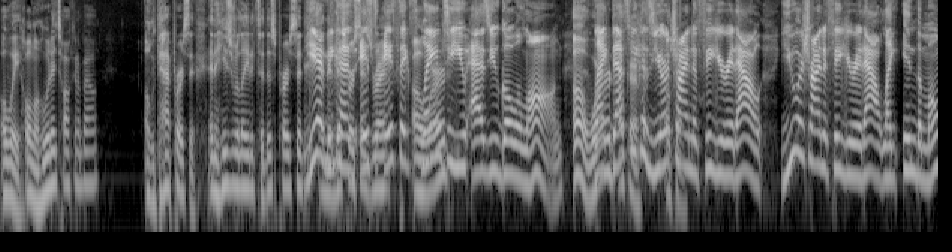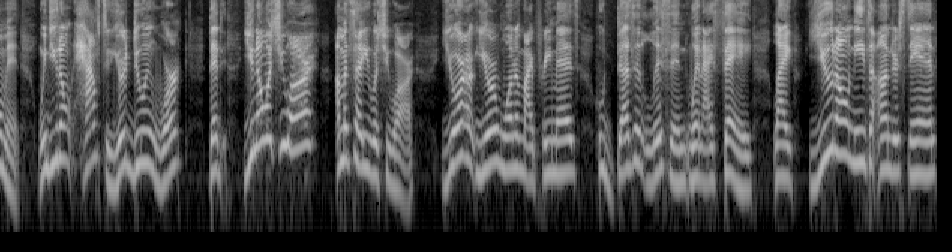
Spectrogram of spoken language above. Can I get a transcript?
Oh wait, hold on. Who are they talking about? Oh, that person, and he's related to this person. Yeah, because it's it's explained to you as you go along. Oh, word? like that's Okay. because you're Okay. trying to figure it out. You are trying to figure it out like in the moment when you don't have to. You're doing work that you know what you are. I'm gonna tell you what you are. You're you're one of my pre-meds who doesn't listen when I say like you don't need to understand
